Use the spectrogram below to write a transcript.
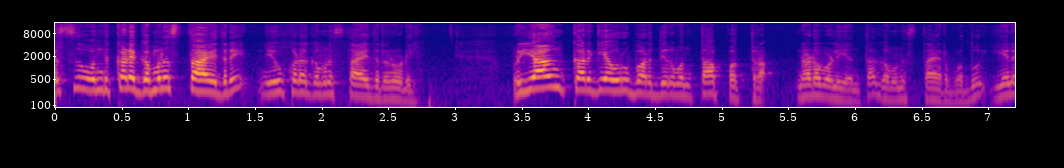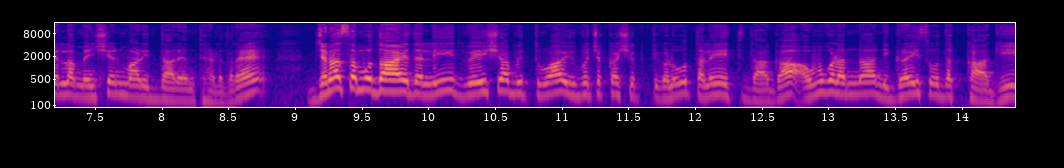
ಎಸ್ ಒಂದು ಕಡೆ ಗಮನಿಸ್ತಾ ಇದ್ರಿ, ನೀವು ಕೂಡ ಗಮನಿಸ್ತಾ ಇದ್ರಿ ನೋಡಿ. ಪ್ರಿಯಾಂಕ್ ಖರ್ಗೆ ಅವರು ಬರೆದಿರುವಂಥ ಪತ್ರ, ನಡವಳಿ ಅಂತ ಗಮನಿಸ್ತಾ ಇರ್ಬೋದು. ಏನೆಲ್ಲ ಮೆನ್ಷನ್ ಮಾಡಿದ್ದಾರೆ ಅಂತ ಹೇಳಿದ್ರೆ ಜನ ಸಮುದಾಯದಲ್ಲಿ ದ್ವೇಷ ಬಿತ್ತುವ ವಿಭಜಕ ಶಕ್ತಿಗಳು ತಲೆ ಎತ್ತಿದಾಗ ಅವುಗಳನ್ನು ನಿಗ್ರಹಿಸುವುದಕ್ಕಾಗಿ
